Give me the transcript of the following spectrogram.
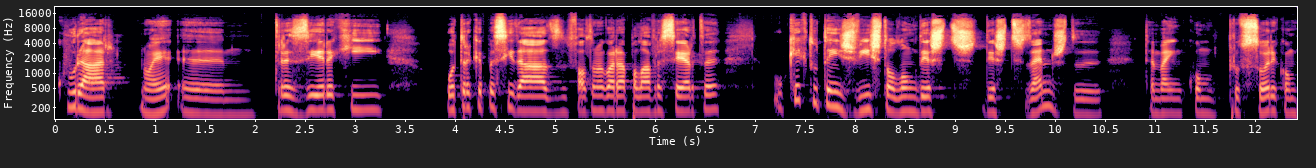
curar, não é? Uh, trazer aqui outra capacidade, falta-me agora a palavra certa. O que é que tu tens visto ao longo destes, destes anos, de, também como professora e como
